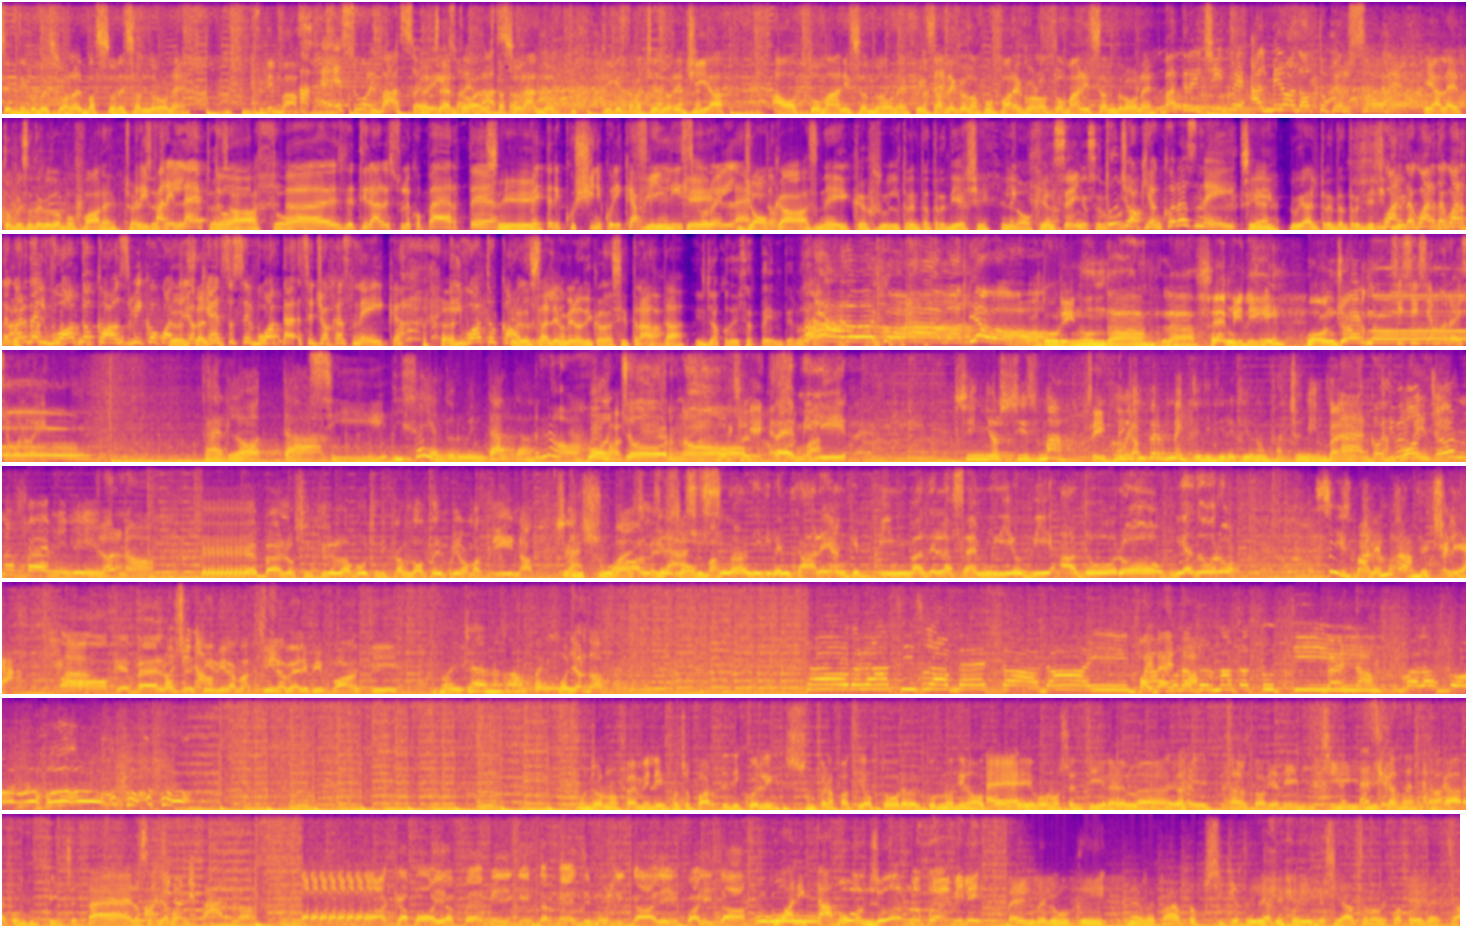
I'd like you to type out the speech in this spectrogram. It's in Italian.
Senti come suona il bassone Sandrone. Senti il basso. Ah, è, suo il basso, è Eh certo, suona il lo sta basso. suonando. Sì che sta facendo regia a otto mani Sandrone. Pensate cosa può fare con otto mani Sandrone. Battere il 5 almeno ad 8 persone. E a letto pensate cosa può fare? Cioè, Rifare il letto, Esatto. eh, tirare sulle coperte, Sì. mettere i cuscini quelli che abbelliscono Finché il letto. gioca a Snake sul 3310, il Nokia. Insegno se Tu vuoi. giochi ancora a Snake? Sì, lui ha il 3310. Guarda, Lui- guarda, guarda, guarda il vuoto cosmico quando Non gli ho sa- chiesto se, vuota, se gioca a Snake. Il vuoto cosmico. non sa nemmeno di cosa si tratta. Ah, il gioco del serpente, lo sai. Ah, ecco, bravo, andiamo! Ora in onda la Family. Buongiorno! Sì, sì, siamo noi, siamo noi. Carlotta, Sì? ti sei addormentata? No. Buongiorno, Forse- family. Signor Sisma, Sì, come dica. si permette di dire che io non faccio niente? Beh, Eh, come ti permetti? Buongiorno family. Buongiorno. Che bello sentire la voce di Carlotta di prima mattina, sensuale. Beh, insomma. di diventare anche bimba della family. Io vi adoro, vi adoro. Sisma le mutande ce le ha? Oh, che bello Oggi no. sentirvi la mattina, belli piffanti. Buongiorno company. Buongiorno. Ciao ragazzi, sulla Betta, dai. Vai, Ciao, Betta. Buona giornata a tutti. Betta. Si va la Buongiorno family, faccio parte di quelli che si sono appena fatti 8 ore del turno di notte Eh? e devono sentire il- la storia dei ricci Eh, di sì. Carlotta, cara conduttrice. Eh, lo Oggi sappiamo. non ne parlo. H poi a Family che intermezzi musicali, qualità. Qualità. Buongiorno family! Benvenuti nel reparto psichiatria di quelli che si alzano alle 4 e mezza.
